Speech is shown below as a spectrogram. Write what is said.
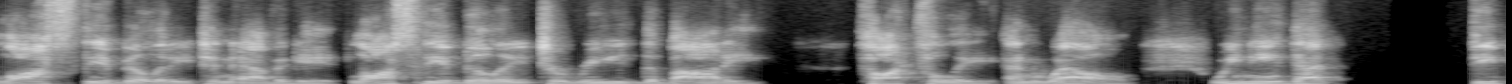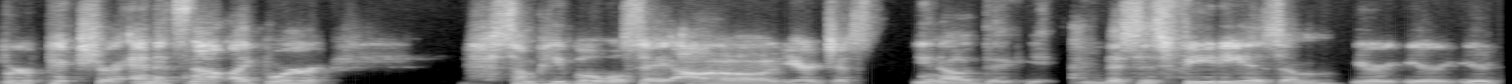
lost the ability to navigate, lost the ability to read the body thoughtfully and well, we need that deeper picture. And it's not like we're, some people will say, oh, you're just you know the, this is fideism you're you're you're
